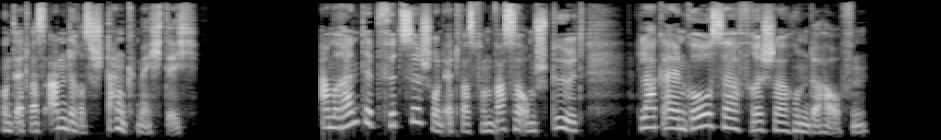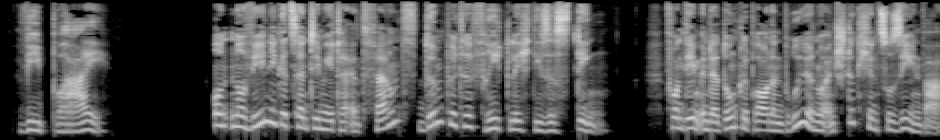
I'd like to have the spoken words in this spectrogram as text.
Und etwas anderes stank mächtig. Am Rand der Pfütze, schon etwas vom Wasser umspült, lag ein großer, frischer Hundehaufen. Wie Brei. Und nur wenige Zentimeter entfernt dümpelte friedlich dieses Ding, von dem in der dunkelbraunen Brühe nur ein Stückchen zu sehen war,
